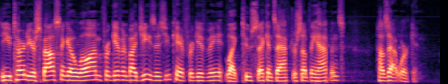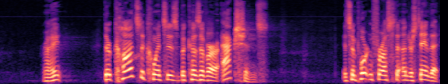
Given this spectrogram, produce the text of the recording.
Do you turn to your spouse and go, Well, I'm forgiven by Jesus. You can't forgive me like two seconds after something happens? How's that working? Right? There are consequences because of our actions. It's important for us to understand that.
